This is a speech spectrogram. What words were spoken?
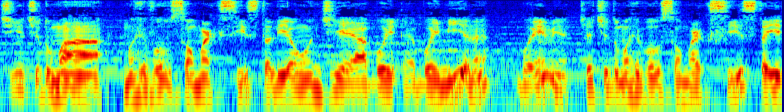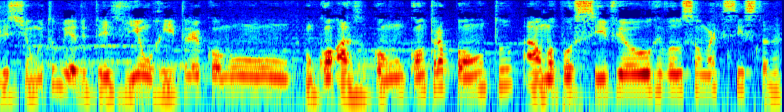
tinha tido uma, uma revolução marxista ali onde é a é boemia, né? Boêmia tinha tido uma revolução marxista e eles tinham muito medo. Então eles viam o Hitler como um, um, como um contraponto a uma possível revolução marxista, né?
